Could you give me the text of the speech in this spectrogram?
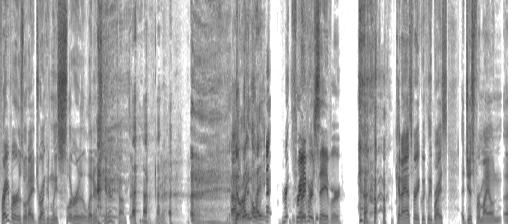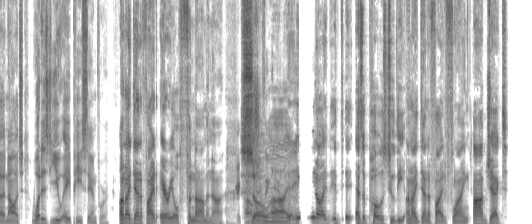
Fravor is what I drunkenly slur at a Lynyrd Skynyrd concert. Uh, no, I, oh, I I- very- very Fravor saver. Can I ask very quickly, Bryce, uh, just for my own uh, knowledge, what does UAP stand for? unidentified aerial phenomena. So, uh, it, it- you know, it, it, it- as opposed to the unidentified flying object.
